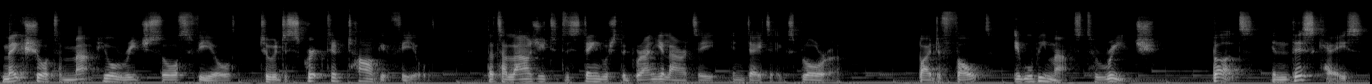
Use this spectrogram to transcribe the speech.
make sure to map your reach source field to a descriptive target field that allows you to distinguish the granularity in Data Explorer. By default, it will be mapped to reach. But in this case,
